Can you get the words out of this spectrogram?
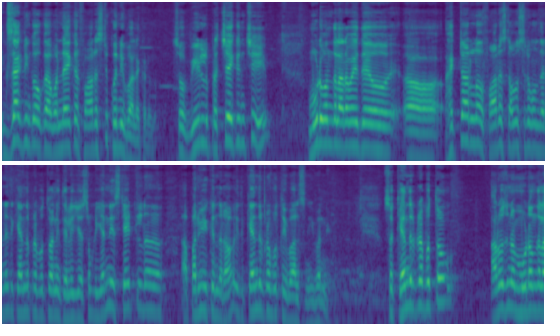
ఎగ్జాక్ట్ ఇంకొక వన్ ఏకర్ ఫారెస్ట్ కొని ఇవ్వాలి ఇక్కడ సో వీళ్ళు ప్రత్యేకించి మూడు వందల అరవై ఐదు హెక్టార్లో ఫారెస్ట్ అవసరం ఉందనేది కేంద్ర ప్రభుత్వానికి తెలియజేసినప్పుడు ఇవన్నీ స్టేట్ల పరివ్యూ కింద రావు. ఇది కేంద్ర ప్రభుత్వం ఇవ్వాల్సింది ఇవన్నీ. సో కేంద్ర ప్రభుత్వం ఆ రోజున మూడు వందల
